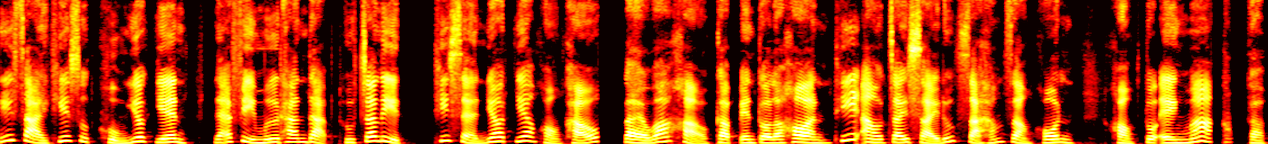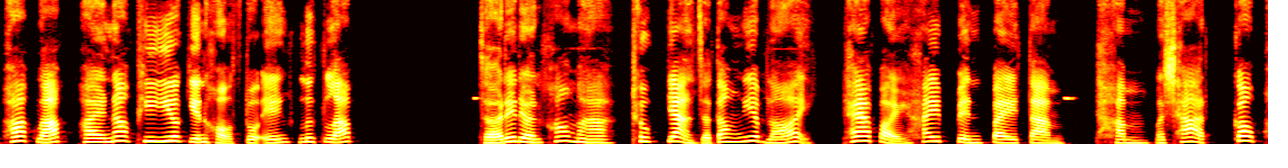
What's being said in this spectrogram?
นิสัยที่สุดขุมเยือกเย็น และฝีมือทันดับทุจริตที่แสนยอดเยี่ยมของเขา แต่ว่าเขากลับเป็นตัวละครที่เอาใจใส่ลูกสาวทั้งสองคนของตัวเองมาก กับภาคลับภายนอกที่เยือกเย็นของตัวเองลึกลับ เธอได้เดินเข้ามา ทุกอย่างจะต้องเรียบร้อย แค่ปล่อยให้เป็นไปตามธรรมชาติ ก็พ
